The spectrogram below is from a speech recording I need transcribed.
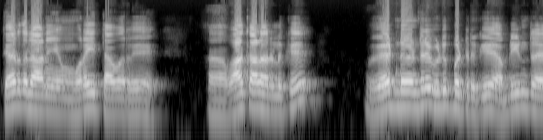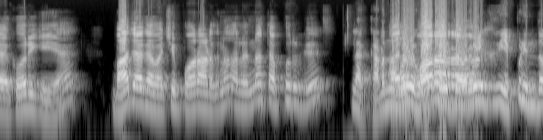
தேர்தல் ஆணையம் முறை தவறு வாக்காளர்களுக்கு வேண்டுமென்றே விடுபட்டிருக்கு அப்படின்ற கோரிக்கையை பாஜக வச்சு போராடுதுன்னா அதில் என்ன தப்பு இருக்கு? இல்ல கடந்த அதுல முறை போராடுறவங்க- வாக்களித்தவர்களுக்கு எப்படி இந்த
